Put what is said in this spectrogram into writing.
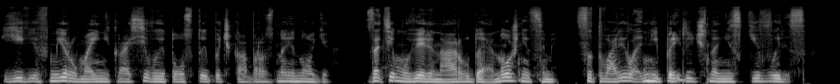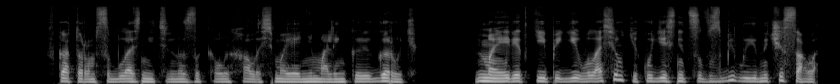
явив миру мои некрасивые толстые пучкообразные ноги. Затем, уверенно орудуя ножницами, сотворила неприлично низкий вырез, в котором соблазнительно заколыхалась моя немаленькая грудь. Мои редкие пеги волосенки кудесница взбила и начесала,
